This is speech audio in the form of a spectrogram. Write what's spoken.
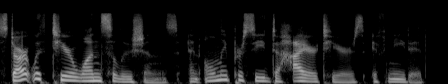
Start with Tier 1 solutions and only proceed to higher tiers if needed.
